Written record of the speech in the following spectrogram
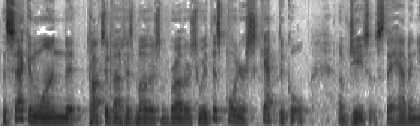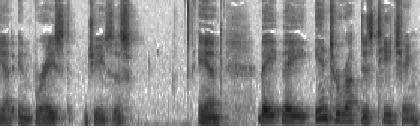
The second one that talks about his mothers and brothers who at this point are skeptical of Jesus. They haven't yet embraced Jesus. And they, they interrupt his teaching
